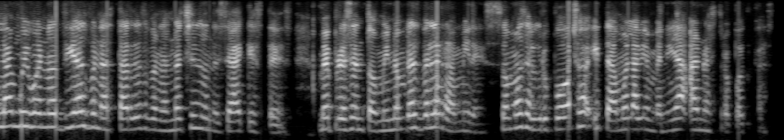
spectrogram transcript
Hola, muy buenos días, buenas tardes, buenas noches, donde sea que estés. Me presento, mi nombre es Bela Ramírez, somos el Grupo 8 y te damos la bienvenida a nuestro podcast.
